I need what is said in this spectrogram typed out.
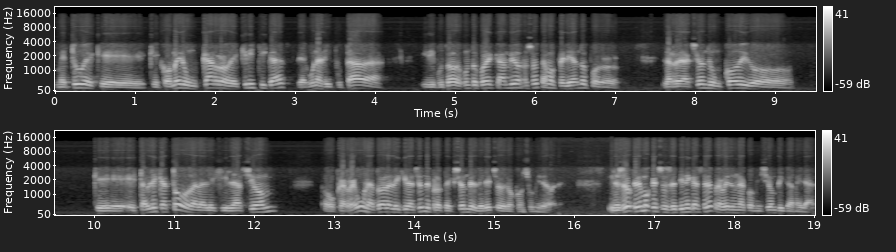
me tuve que, comer un carro de críticas de algunas diputadas y diputados Juntos por el Cambio. Nosotros estamos peleando por la redacción de un código que establezca toda la legislación o que reúna toda la legislación de protección del derecho de los consumidores. Y nosotros creemos que eso se tiene que hacer a través de una comisión bicameral.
